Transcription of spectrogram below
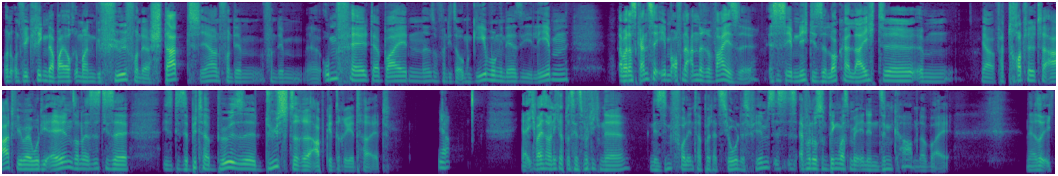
und, und wir kriegen dabei auch immer ein Gefühl von der Stadt, ja, und von dem, von dem äh, Umfeld der beiden, ne, so von dieser Umgebung, in der sie leben. Aber das Ganze eben auf eine andere Weise. Es ist eben nicht diese locker leichte, ähm, ja, vertrottelte Art wie bei Woody Allen, sondern es ist diese, diese, diese bitterböse, düstere Abgedrehtheit. Ja. Ja, ich weiß auch nicht, ob das jetzt wirklich eine, eine sinnvolle Interpretation des Films ist. Es ist einfach nur so ein Ding, was mir in den Sinn kam dabei. Also ich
